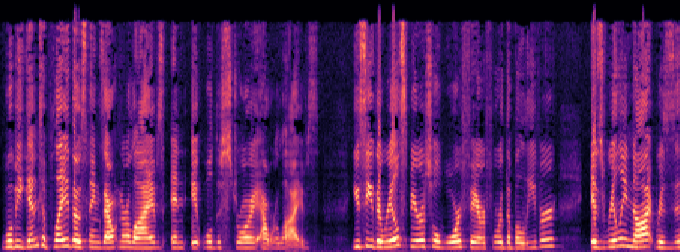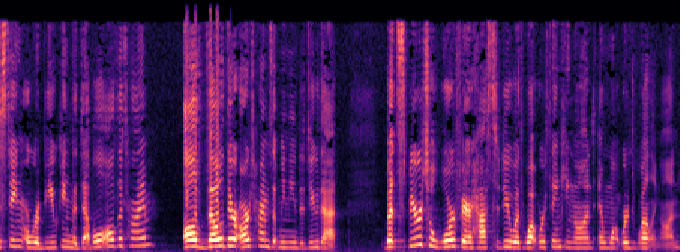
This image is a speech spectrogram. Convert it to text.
We'll begin to play those things out in our lives and it will destroy our lives. You see, the real spiritual warfare for the believer is really not resisting or rebuking the devil all the time, although there are times that we need to do that. But spiritual warfare has to do with what we're thinking on and what we're dwelling on.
